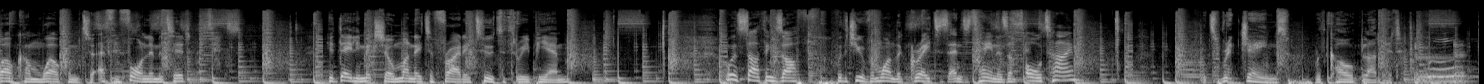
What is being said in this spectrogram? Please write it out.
Welcome, welcome, to FM4 Unlimited. Your daily mix show Monday to Friday, 2 to 3 p.m. We'll start things off with a tune from one of the greatest entertainers of all time. It's Rick James with Cold Blooded.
